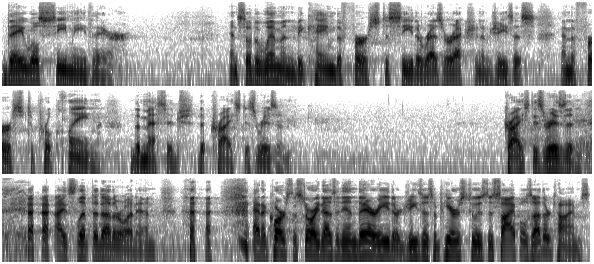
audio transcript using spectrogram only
They will see me there. And so the women became the first to see the resurrection of Jesus and the first to proclaim the message that Christ is risen. Christ is risen. I slipped another one in. and of course, the story doesn't end there either. Jesus appears to his disciples other times.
